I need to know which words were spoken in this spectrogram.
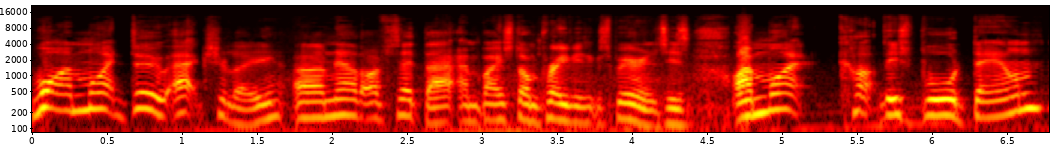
What I might do actually um, now that I've said that and based on previous experiences I might cut this board down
